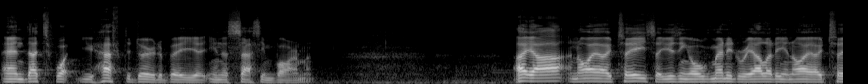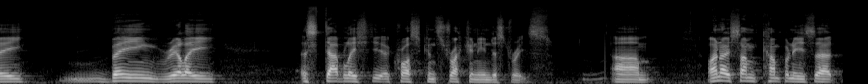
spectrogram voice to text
and that's what you have to do to be in a SaaS environment. AR and IoT, so using augmented reality and IoT, being really established across construction industries. Um, I know some companies that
